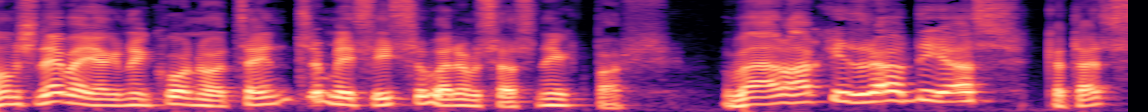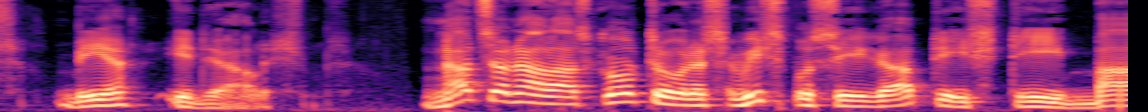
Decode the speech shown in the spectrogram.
Mums nevajag neko no centra, mēs visu varam sasniegt paši. Vēlāk izrādījās, ka tas bija ideālisms. Nacionālās kultūras vispusīga attīstība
